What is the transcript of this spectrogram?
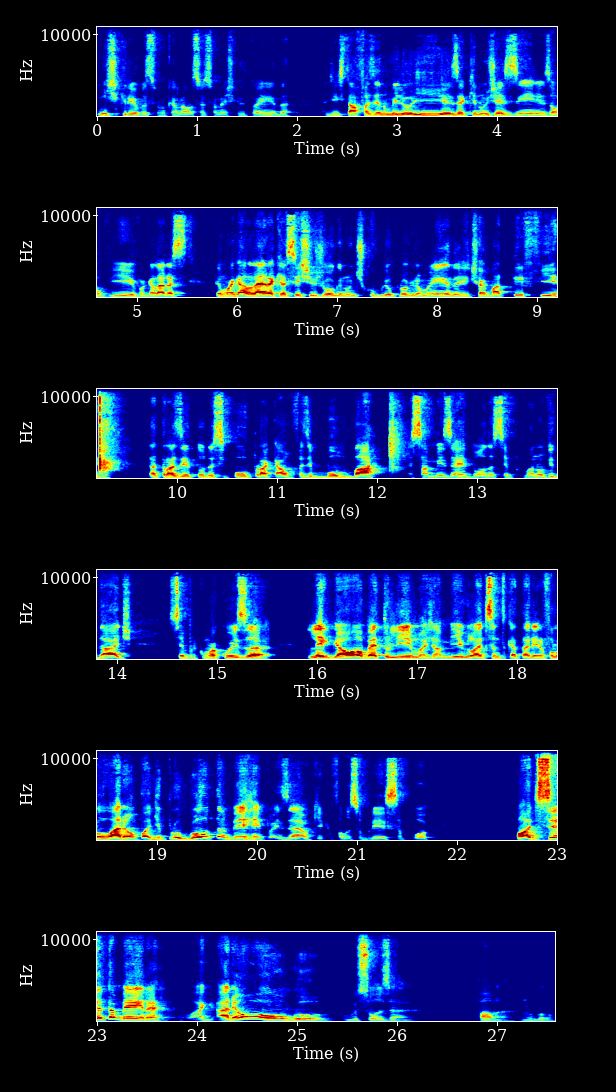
inscreva-se no canal se você não é inscrito ainda. A gente está fazendo melhorias aqui no Gesenhas ao vivo. A galera tem uma galera que assiste o jogo e não descobriu o programa ainda. A gente vai bater firme para trazer todo esse povo para cá, vamos fazer bombar essa mesa redonda, sempre com uma novidade, sempre com uma coisa legal. Ó, Beto Lima, já amigo lá de Santa Catarina, falou: o Arão pode ir para o gol também. Pois é, o Kika falou sobre isso há pouco. Pode ser também, né? Arão ou Hugo, Hugo Souza, Paula, no gol?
